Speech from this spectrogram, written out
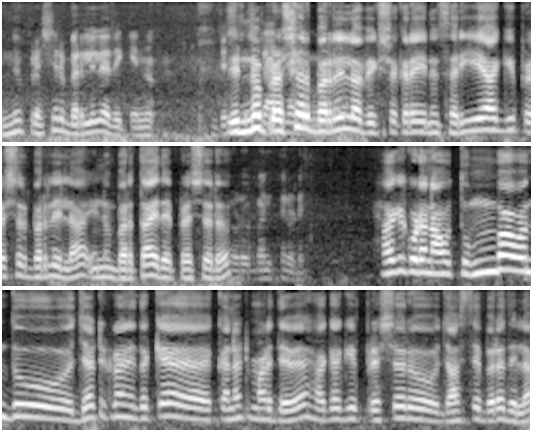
ಇನ್ನೂ ಪ್ರೆಷರ್ ಬರಲಿಲ್ಲ ಅದಕ್ಕೆ ಇನ್ನು. ಇನ್ನು ಪ್ರೆಷರ್ ಬರಲಿಲ್ಲ ವೀಕ್ಷಕರೇ ಇನ್ನು ಸರಿಯಾಗಿ ಪ್ರೆಷರ್ ಬರಲಿಲ್ಲ ಇನ್ನು ಬರ್ತಾ ಇದೆ ಪ್ರೆಷರ್ ಬಂತು ನೋಡಿ. ಹಾಗೆ ಕೂಡ ನಾವು ತುಂಬ ಒಂದು ಜೆಟ್ಗಳನ್ನು ಇದಕ್ಕೆ ಕನೆಕ್ಟ್ ಮಾಡಿದ್ದೇವೆ ಹಾಗಾಗಿ ಪ್ರೆಷರು ಜಾಸ್ತಿ ಬರೋದಿಲ್ಲ.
